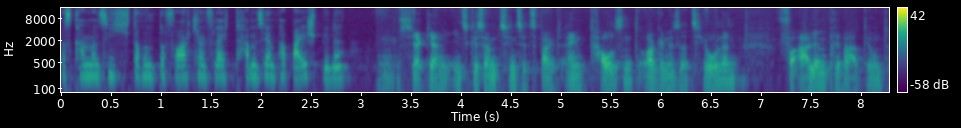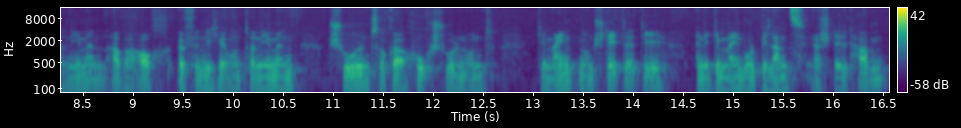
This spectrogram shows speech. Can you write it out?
Was kann man sich darunter vorstellen? Vielleicht haben Sie ein paar Beispiele. Sehr gern. Insgesamt sind es jetzt bald 1000 Organisationen, vor allem private Unternehmen, aber auch öffentliche Unternehmen, Schulen, sogar Hochschulen und Gemeinden und Städte, die eine Gemeinwohlbilanz erstellt haben.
